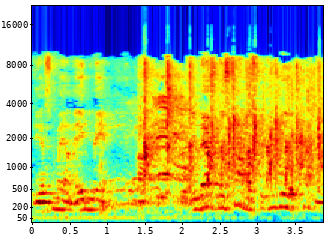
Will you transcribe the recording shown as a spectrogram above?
yes, ma'am. Amen. Uh, Evangelist Thomas, if you would, come,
